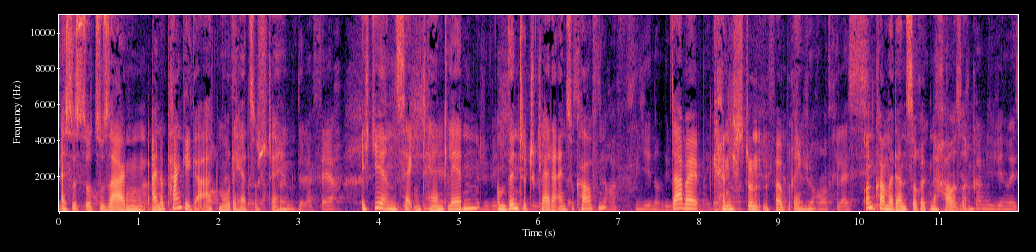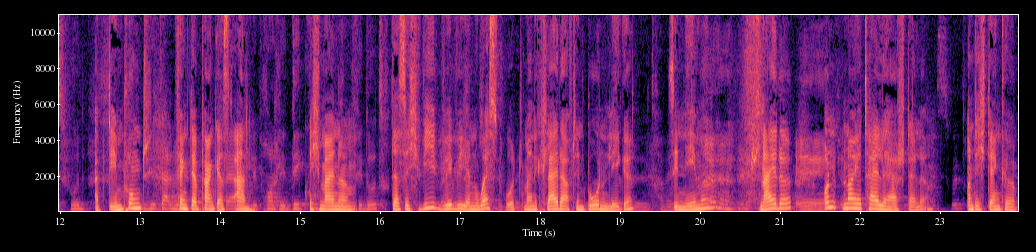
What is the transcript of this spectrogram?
Es ist sozusagen eine punkige Art, Mode herzustellen. Ich gehe in Second-Hand-Läden, um Vintage-Kleider einzukaufen. Dabei kann ich Stunden verbringen und komme dann zurück nach Hause. Ab dem Punkt fängt der Punk erst an. Ich meine, dass ich wie Vivian Westwood meine Kleider auf den Boden lege, sie nehme, schneide und neue Teile herstelle. Und ich denke,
